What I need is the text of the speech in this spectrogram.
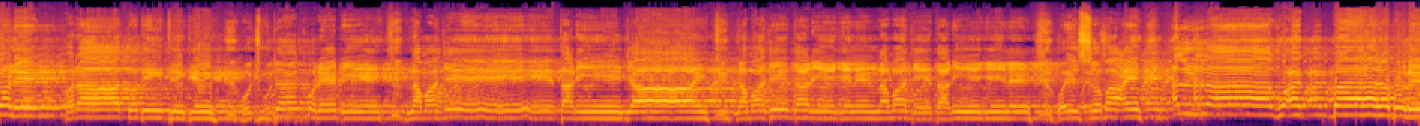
করে? রাত নদী থেকে অজুটা করে নিয়ে নামাজে দাঁড়িয়ে যায়। নামাজে দাঁড়িয়ে গেলে, নামাজে দাঁড়িয়ে গেলে ওই সময় আল্লাহ বলে,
